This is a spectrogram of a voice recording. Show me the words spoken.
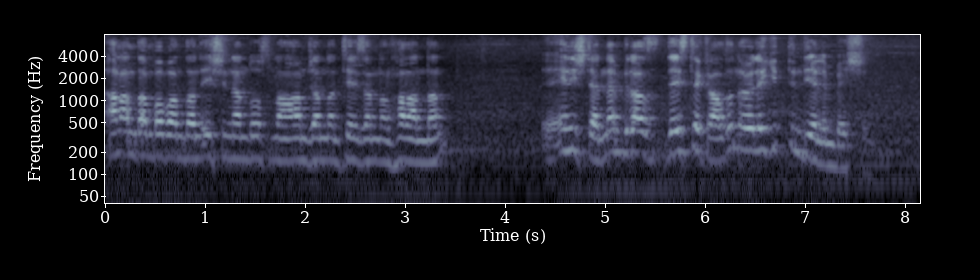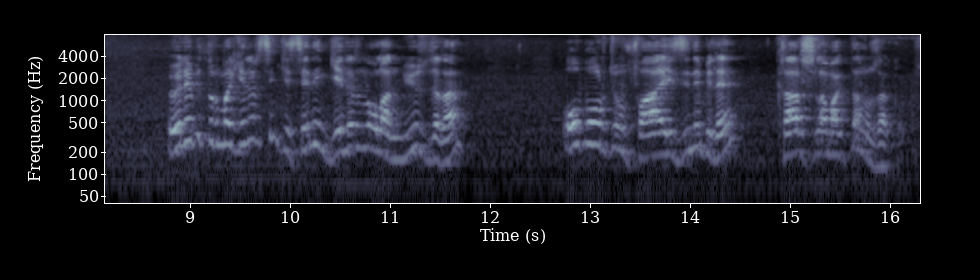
Anandan, babandan, eşinden, dostundan, amcandan, teyzenden, halandan, e, eniştenden biraz destek aldın. Öyle gittin diyelim 5 yıl. Öyle bir duruma gelirsin ki senin gelirin olan 100 lira o borcun faizini bile karşılamaktan uzak olur.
